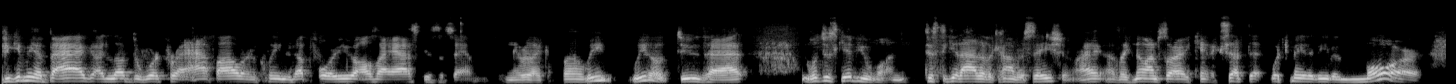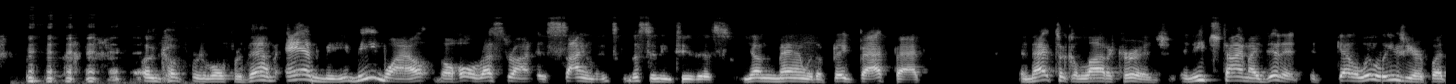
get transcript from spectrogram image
If you give me a bag, I'd love to work for a half hour and clean it up for you. All I ask is a sandwich. And they were like, well, we, we don't do that. We'll just give you one just to get out of the conversation. Right. I was like, no, I'm sorry. I can't accept it, which made it even more uncomfortable for them and me. Meanwhile, the whole restaurant is silent, listening to this young man with a big backpack. And that took a lot of courage. And each time I did it, it got a little easier, but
